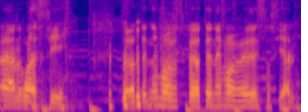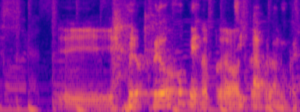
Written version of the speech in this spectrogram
algo así. Pero tenemos, pero tenemos redes sociales. Y... Pero, ojo que. sí, ah, perdón, Oscar.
